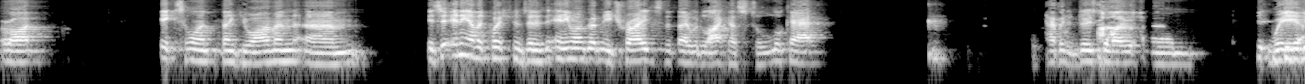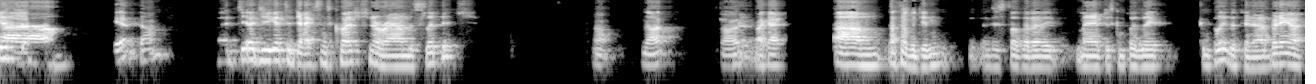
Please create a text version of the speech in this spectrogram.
All right. Excellent. Thank you, Ivan. Um, is there any other questions? Has anyone got any trades that they would like us to look at? Happy to do so. Um, we are... yeah, come. Uh, did you get to Jackson's question around the slippage? Oh, no. Right. Okay. Um, I thought we didn't. I just thought that I may have just completely completely tuned out. But anyway,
